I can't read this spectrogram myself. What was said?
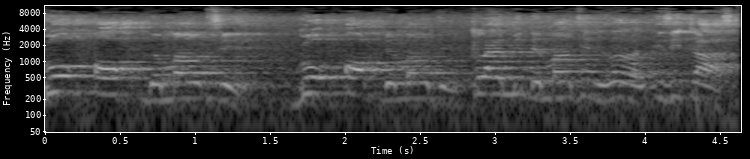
Go up the mountain. Go up the mountain. Climbing the mountain is not an easy task.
